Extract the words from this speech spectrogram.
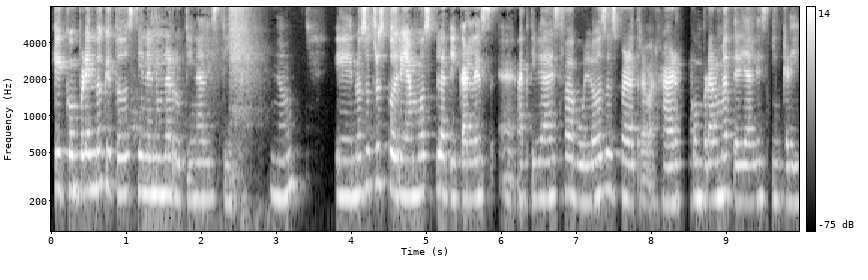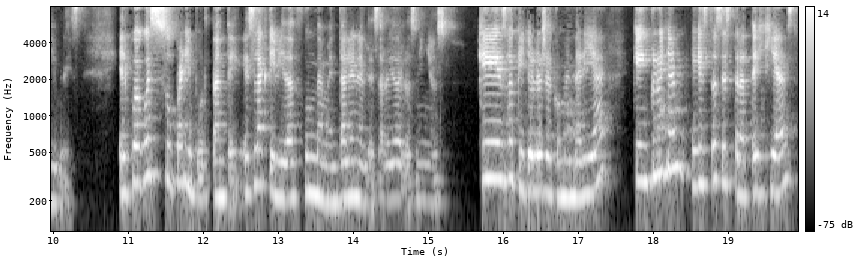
que comprendo que todos tienen una rutina distinta, ¿no? Eh, nosotros podríamos platicarles eh, actividades fabulosas para trabajar, comprar materiales increíbles. El juego es súper importante, es la actividad fundamental en el desarrollo de los niños. ¿Qué es lo que yo les recomendaría? Que incluyan estas estrategias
